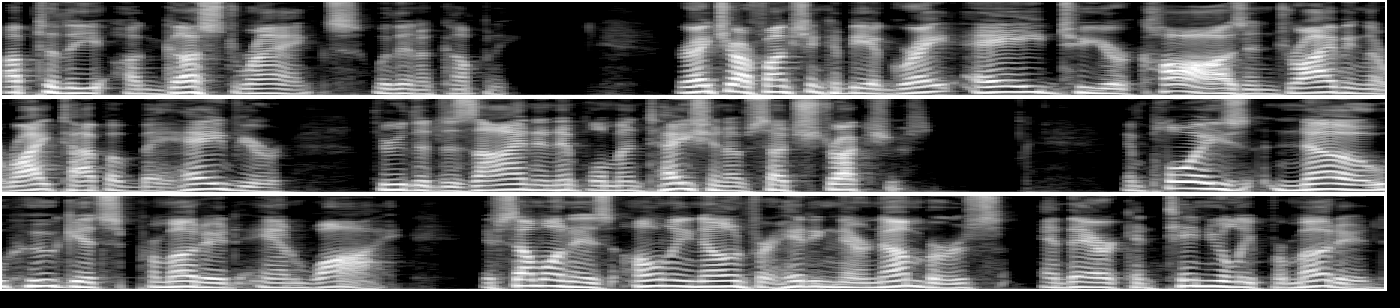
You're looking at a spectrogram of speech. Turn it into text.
up to the august ranks within a company. Your HR function can be a great aid to your cause in driving the right type of behavior through the design and implementation of such structures. Employees know who gets promoted and why. If someone is only known for hitting their numbers and they are continually promoted,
